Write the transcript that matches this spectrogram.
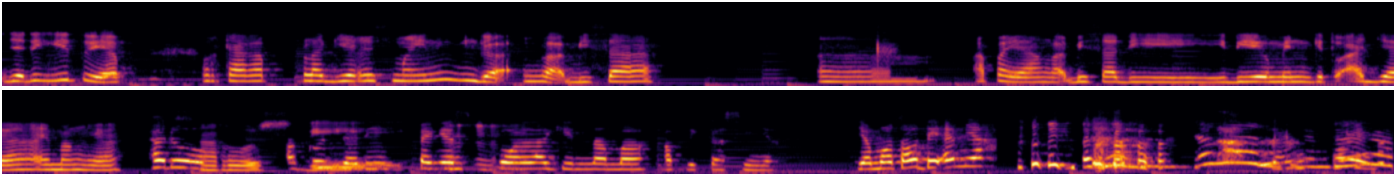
Jadi gitu ya perkara plagiarisme ini nggak nggak bisa em, apa ya nggak bisa didiemin gitu aja emang ya. Aduh harus aku di jadi pengen Mm-mm. spoil lagi nama aplikasinya. Yang mau tahu DM ya? Jangan, jangan,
